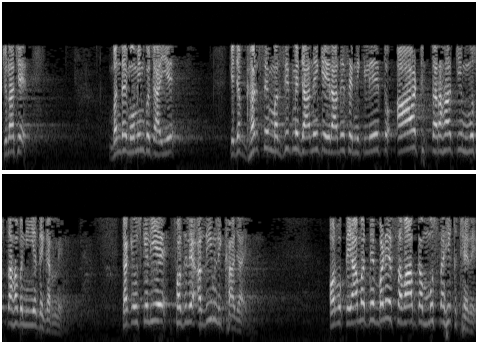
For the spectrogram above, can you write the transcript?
چنانچہ بندے مومن کو چاہیے کہ جب گھر سے مسجد میں جانے کے ارادے سے نکلے تو آٹھ طرح کی مستحب نیتیں کر لیں تاکہ اس کے لیے فضل عظیم لکھا جائے اور وہ قیامت میں بڑے ثواب کا مستحق ٹھہرے،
